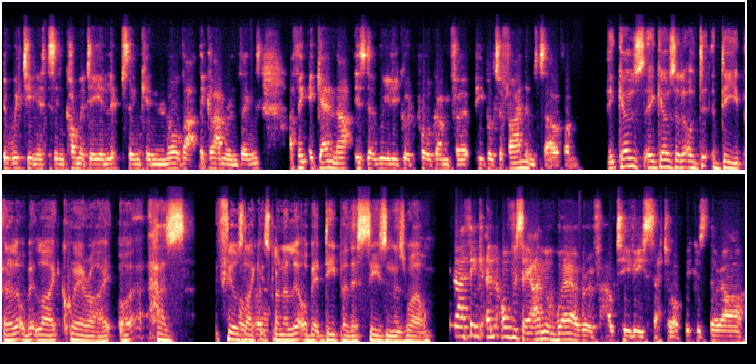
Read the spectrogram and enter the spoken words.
the wittiness and comedy and lip syncing and all that, the glamour and things, I think again that is a really good program for people to find themselves on. It goes it goes a little d- deep, a little bit like Queer Eye, or has feels oh, like it's gone a little bit deeper this season as well. I think, and obviously, I'm aware of how TV's set up because there are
